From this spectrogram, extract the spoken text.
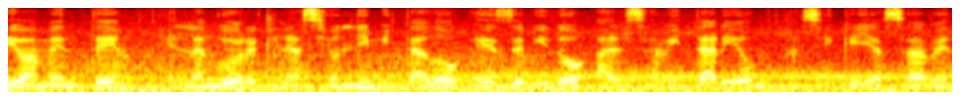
Efectivamente, el ángulo de reclinación limitado es debido al sanitario, así que ya saben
